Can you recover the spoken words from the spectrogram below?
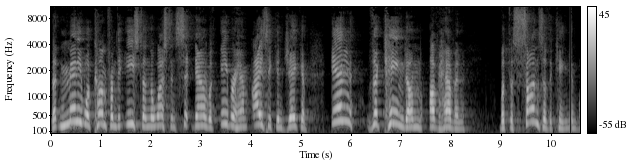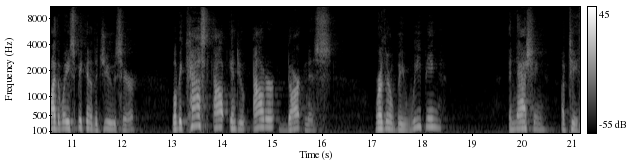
that many will come from the east and the west and sit down with Abraham, Isaac, and Jacob in the kingdom of heaven. But the sons of the kingdom, by the way, speaking of the Jews here, will be cast out into outer darkness where there will be weeping and gnashing of teeth.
